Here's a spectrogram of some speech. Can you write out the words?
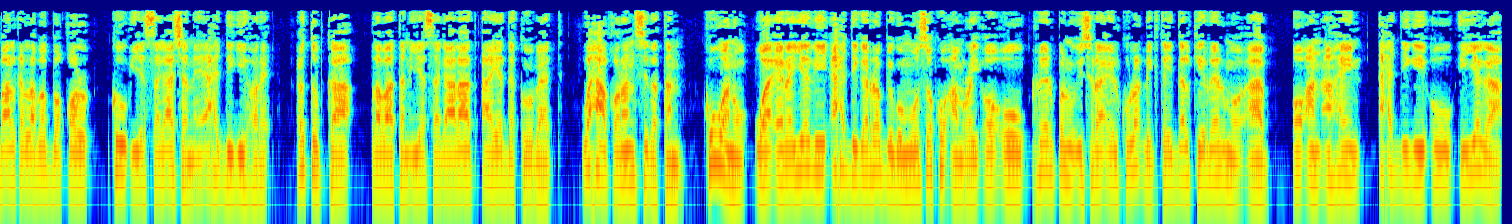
baalka laba boqol kow iyo sagaashan ee axdigii hore cutubka labaatan iyo sagaalaad aayadda koowaad. Waxaa qoran sida tan kuwanu waa erayadii axdiga rabbigu muuse ku amray oo uu reer banu israa'iil kula dhigtay dalkii reer mo'aab oo aan ahayn axdigii uu iyaga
